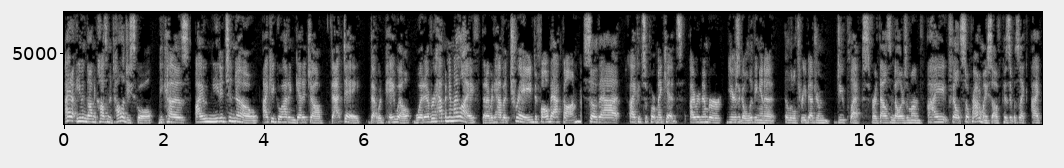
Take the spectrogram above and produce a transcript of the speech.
I had even gone to cosmetology school because I needed to know I could go out and get a job that day that would pay well, whatever happened in my life, that I would have a trade to fall back on so that I could support my kids. I remember years ago living in a, a little three bedroom duplex for a thousand dollars a month. I felt so proud of myself because it was like I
